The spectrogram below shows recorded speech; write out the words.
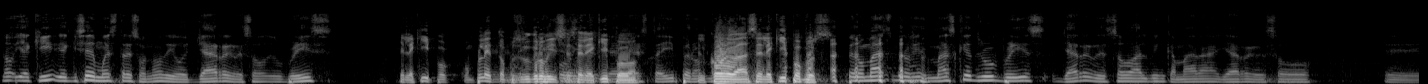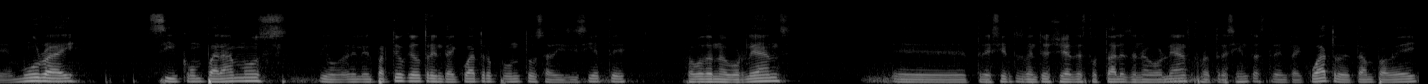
No, y aquí, y aquí se demuestra eso, ¿no? Digo, ya regresó Drew Brees. El equipo completo, pues El Drew Brees es el equipo. está ahí, pero, El quarterback es el equipo, pues pero más, pero más que Drew Brees, ya regresó Alvin Kamara, ya regresó eh, Murray. Si comparamos, digo, el, el partido quedó 34 puntos a 17 a favor de Nueva Orleans. Eh, 328 yardas totales de Nueva Orleans contra 334 de Tampa Bay.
